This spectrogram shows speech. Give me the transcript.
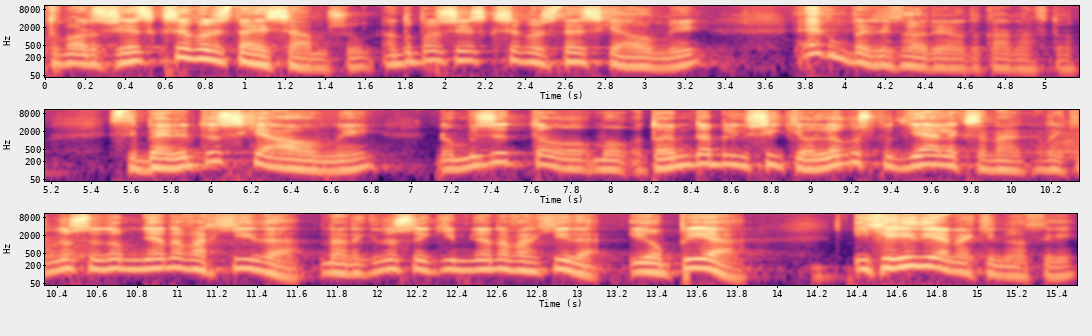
το παρουσιάσεις ξεχωριστά η Samsung, αν το παρουσιάσεις ξεχωριστά η Xiaomi, έχουν περιθώριο να το κάνουν αυτό. Στην περίπτωση Xiaomi, νομίζω ότι το, το MWC και ο λόγος που διάλεξα να ανακοινώσουν εδώ μια ναυαρχίδα, να ανακοινώσουν εκεί μια ναυαρχίδα, η οποία είχε ήδη ανακοινωθεί.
